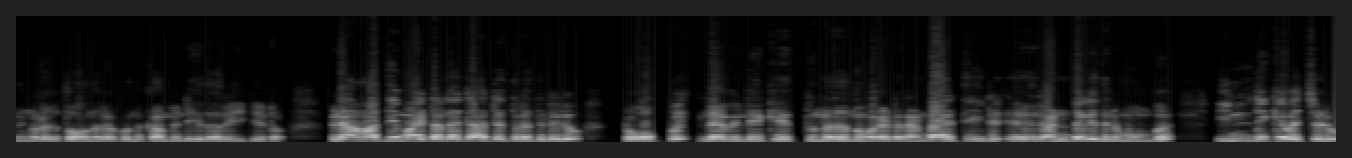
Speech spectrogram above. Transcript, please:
നിങ്ങളുടെ ഒരു തോന്നലൊക്കെ ഒന്ന് കമന്റ് ചെയ്ത് അറിയിക്കുക കേട്ടോ. പിന്നെ ആദ്യമായിട്ടല്ല ടാറ്റ ഇത്തരത്തിലൊരു ടോപ്പ് ലെവലിലേക്ക് എത്തുന്നത് എന്ന് പറയട്ടെ. രണ്ടായിരത്തി ഇരു രണ്ടിൽ ഇതിനു മുമ്പ് ഇന്ത്യയ്ക്ക് വെച്ചൊരു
